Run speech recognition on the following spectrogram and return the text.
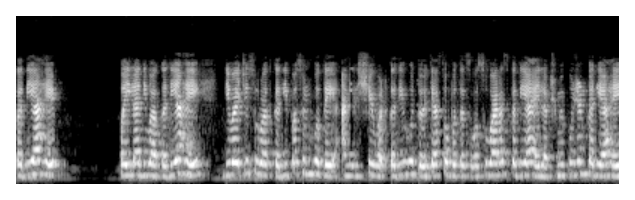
कधी आहे? पहिला दिवा कधी आहे? दिवाळीची सुरुवात कधीपासून होते? आणि शेवट कधी होतोय? त्यासोबतच वसुबारस कधी आहे? लक्ष्मीपूजन कधी आहे?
